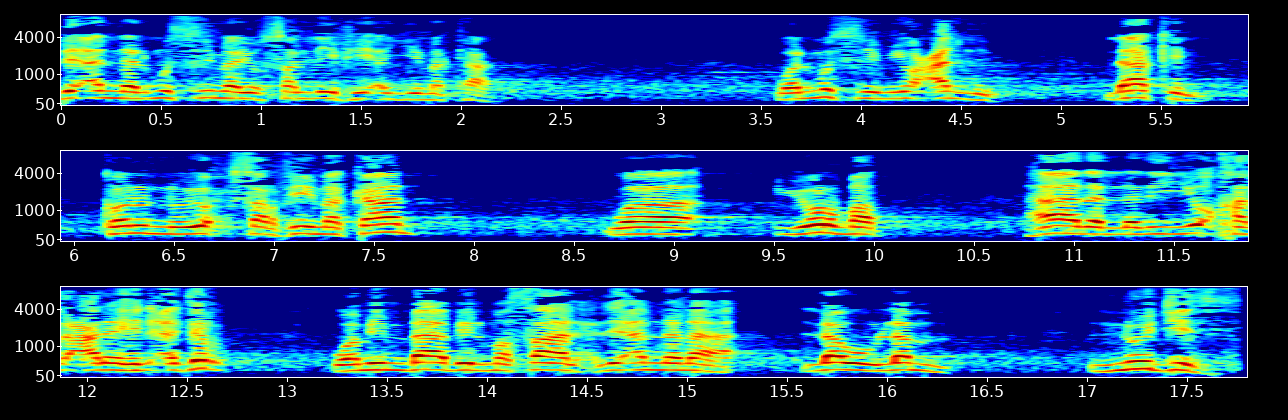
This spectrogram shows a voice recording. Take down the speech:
لأن المسلم يصلي في أي مكان والمسلم يعلم لكن كون إنه يحصر في مكان ويربط هذا الذي يؤخذ عليه الأجر ومن باب المصالح لأننا لو لم نجز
